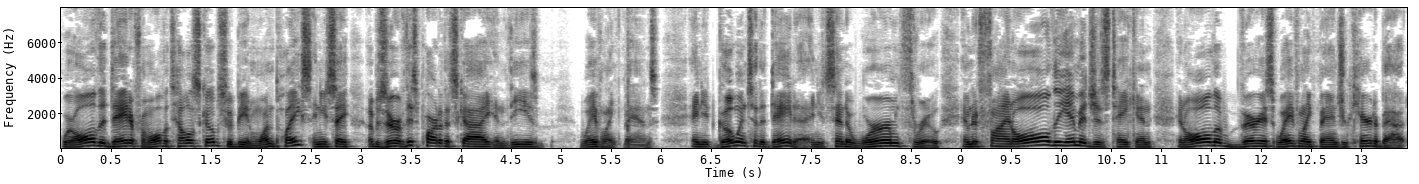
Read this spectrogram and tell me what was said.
where all the data from all the telescopes would be in one place, and you say, observe this part of the sky in these wavelength bands, and you'd go into the data and you'd send a worm through and would find all the images taken in all the various wavelength bands you cared about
